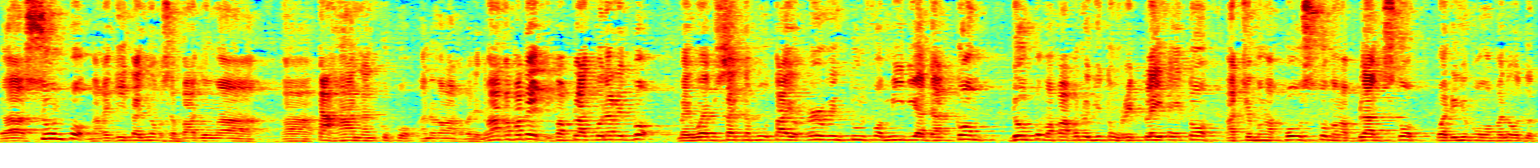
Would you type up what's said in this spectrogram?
ah, soon po, makikita nyo ako sa bagong ah, ah, tahanan ko po. Ano mga kapatid? Mga kapatid, ipa-plug ko na rin po May website na po tayo, erwintulfomedia.com. Doon po mapapanood itong replay na ito at yung mga post ko, mga vlogs ko, pwede nyo po mapanood doon.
